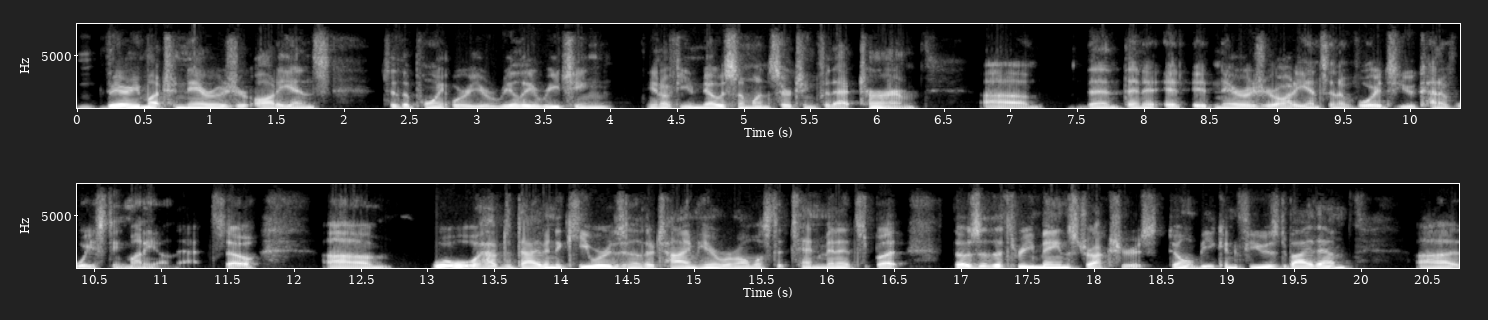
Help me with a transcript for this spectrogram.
very much narrows your audience to the point where you're really reaching, you know, if you know someone searching for that term, um, then then it, it, it, narrows your audience and avoids you kind of wasting money on that. So um, we'll, we'll have to dive into keywords another time here. We're almost at 10 minutes, but those are the three main structures. Don't be confused by them. Uh,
